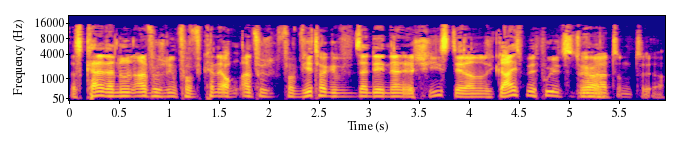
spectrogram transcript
das kann er dann nur in Anführungsstrichen, kann er auch in Anführungsstrichen verwirrter sein, den dann erschießt, der dann natürlich gar nichts mit Putin zu tun Ja. hat und ja.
